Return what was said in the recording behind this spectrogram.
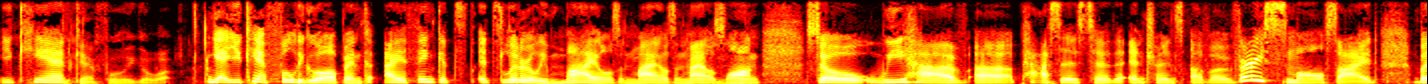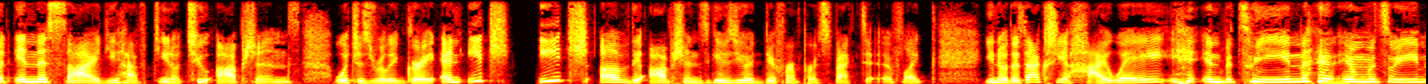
You can't you can't fully go up. Yeah, you can't fully go up, and I think it's it's literally miles and miles and miles long. So we have uh, passes to the entrance of a very small side, but in this side you have you know two options, which is really great, and each each of the options gives you a different perspective. Like, you know, there's actually a highway in between, in between,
